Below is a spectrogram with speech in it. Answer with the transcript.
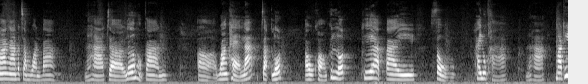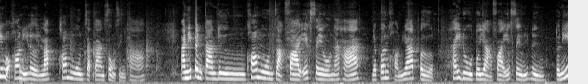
มางานประจำวันบ้างนะคะ จะเริ่มของการวางแผนละจัดรถ เอาของขึ้นรถเพื่อไปส่งให้ลูกค้านะคะ มาที่หัวข้อนี้เลยรับข้อมูลจากการส่งสินค้า อันนี้เป็นการดึงข้อมูลจากไฟล์ Excel นะคะ เดี๋ยวเปิ้ลขออนุญาตเปิดให้ดูตัวอย่างไฟล์ Excel นิดนึง ตัวนี้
